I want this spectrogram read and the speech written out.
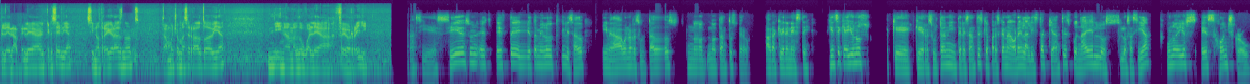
le da pelea al Cresselia. Si no trae Grass Knot, está mucho más cerrado todavía y nada más lo walea feo Reggie. Así es. Sí, es un, es- este yo también lo he utilizado y me daba buenos resultados. No, no tantos, pero habrá que ver en este. Fíjense que hay unos que, que resultan interesantes que aparezcan ahora en la lista que antes pues nadie los, los hacía. Uno de ellos es Honchcrow,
